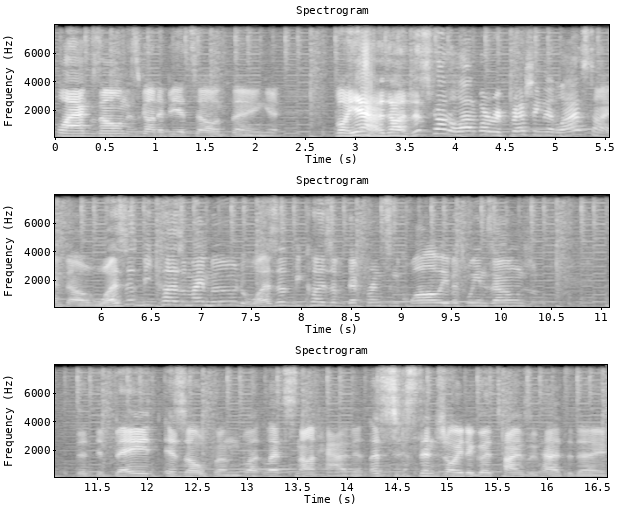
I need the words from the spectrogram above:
Flag Zone is gonna be its own thing. But yeah, uh, this felt a lot more refreshing than last time, though. Was it because of my mood? Was it because of difference in quality between zones? The debate is open, but let's not have it. Let's just enjoy the good times we've had today.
